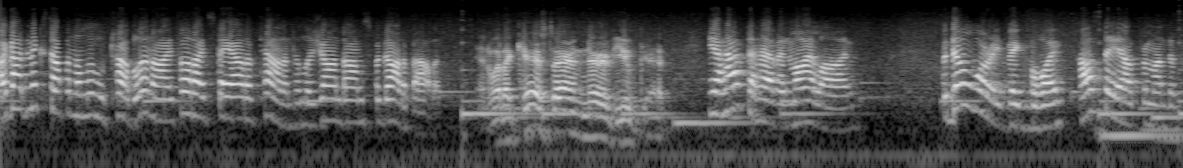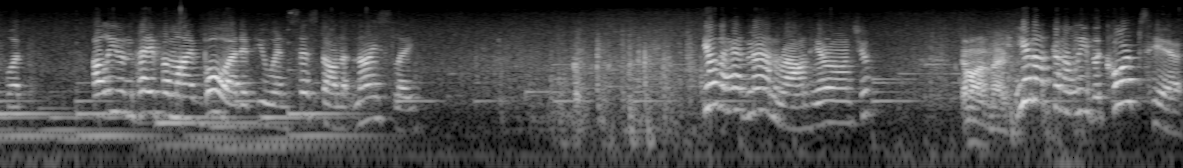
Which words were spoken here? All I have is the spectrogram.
I got mixed up in a little trouble, and I thought I'd stay out of town until the gendarmes forgot about it. And what a cast iron nerve you've got. You have to have in my line. But don't worry, big boy. I'll stay out from underfoot. I'll even pay for my board if you insist on it nicely. You're the head man around here, aren't you? Come on, Max. You're not going to leave the corpse here.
